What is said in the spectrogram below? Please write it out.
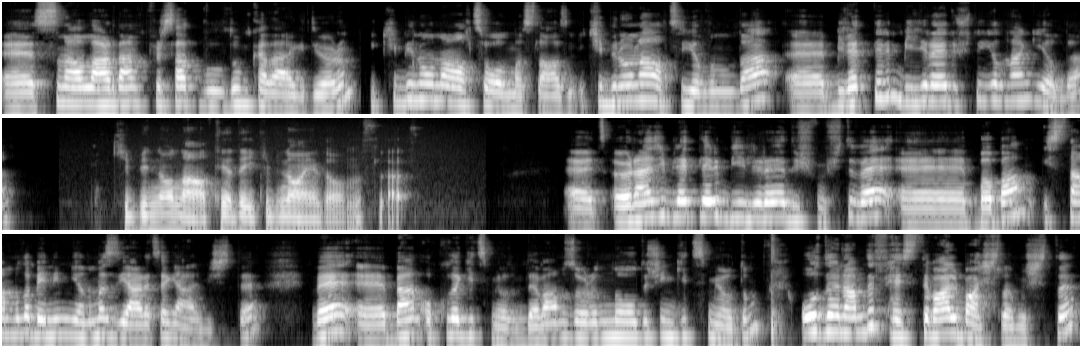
E, sınavlardan fırsat bulduğum kadar gidiyorum. 2016 olması lazım. 2016 yılında e, biletlerin 1 liraya düştüğü yıl hangi yılda? 2016 ya da 2017 olması lazım. Evet, öğrenci biletleri 1 liraya düşmüştü ve e, babam İstanbul'a benim yanıma ziyarete gelmişti. Ve e, ben okula gitmiyordum. Devam zorunlu olduğu için gitmiyordum. O dönemde festival başlamıştı.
